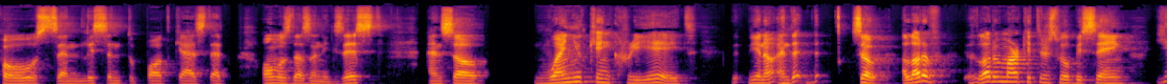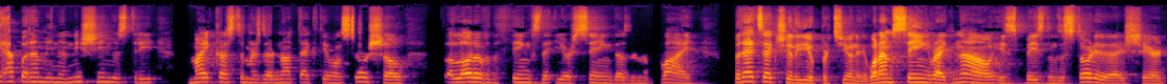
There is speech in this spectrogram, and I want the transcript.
posts and listen to podcasts that almost doesn't exist. And so when you can create you know and th- so a lot of a lot of marketers will be saying yeah but i'm in a niche industry. My customers are not active on social. A lot of the things that you're saying doesn't apply but that's actually the opportunity what i'm saying right now is based on the story that i shared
